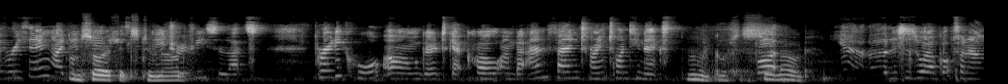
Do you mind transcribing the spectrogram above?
everything. I did I'm sorry if it's too loud. trophies, so that's pretty cool. Um, I'm going to get Carl, Amber, and Fang to rank 20 next. Oh my gosh, it's so loud. Yeah, uh, this is what I've got for now,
